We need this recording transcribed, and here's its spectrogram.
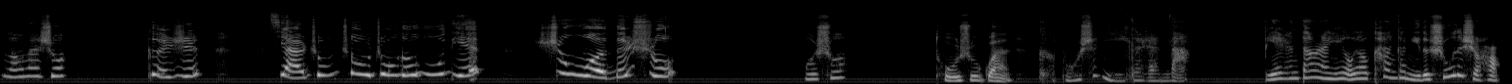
劳拉说：“可是甲虫、臭虫和蝴蝶是我的书。”我说：“图书馆可不是你一个人的。”别人当然也有要看看你的书的时候。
